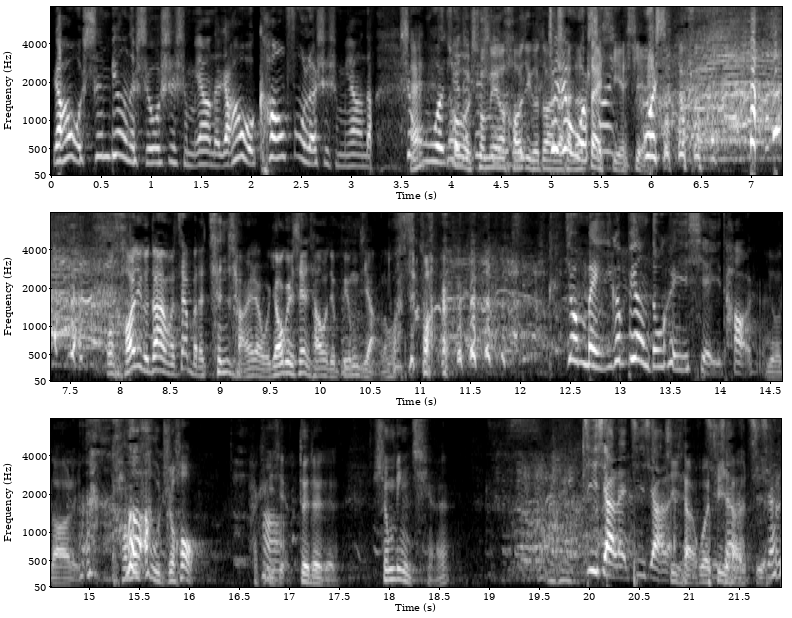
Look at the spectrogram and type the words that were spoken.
然后我生病的时候是什么样的，然后我康复了是什么样的。是我觉得说明有好几个就是我生我生。我好几个段，我再把它抻长一点。我摇滚现场我就不用讲了，我这玩意儿。就每一个病都可以写一套，是吧？有道理。康复之后还可以写，对对对，生病前。记下来，记下来，记下来，我记下来，记下来。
